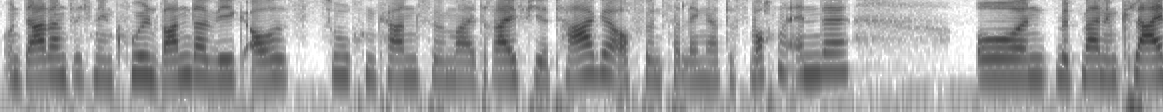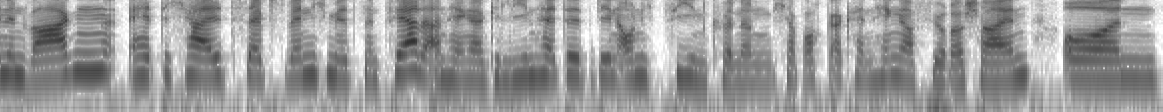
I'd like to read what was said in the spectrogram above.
und da dann sich einen coolen Wanderweg aussuchen kann für mal drei, vier Tage, auch für ein verlängertes Wochenende. Und mit meinem kleinen Wagen hätte ich halt, selbst wenn ich mir jetzt einen Pferdeanhänger geliehen hätte, den auch nicht ziehen können. Und ich habe auch gar keinen Hängerführerschein. Und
